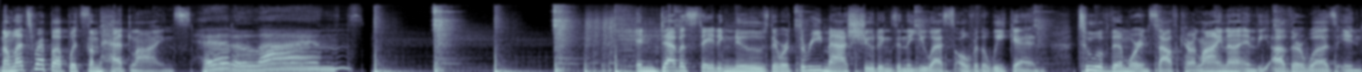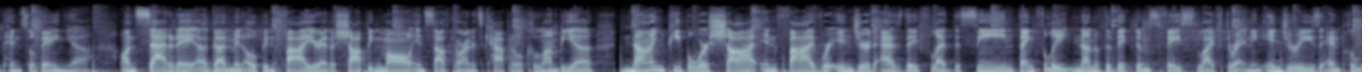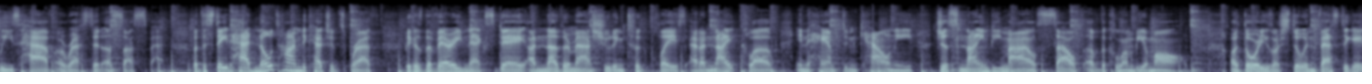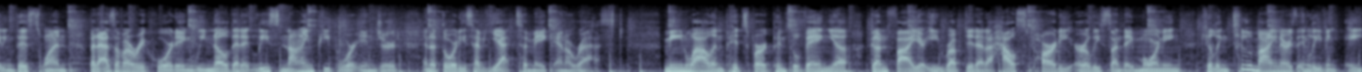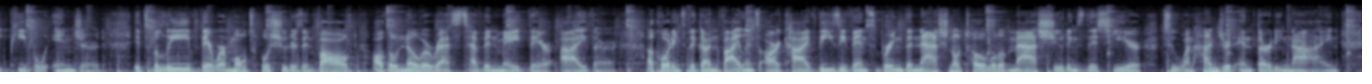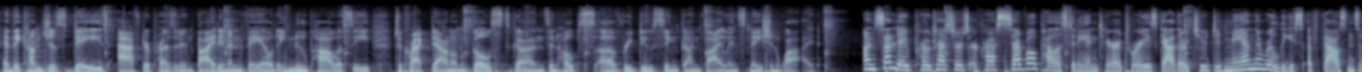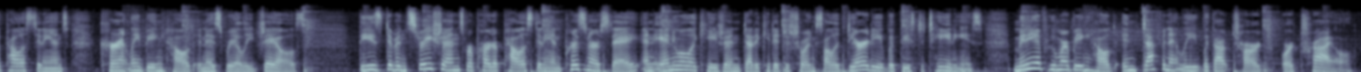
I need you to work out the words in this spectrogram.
now let's wrap up with some headlines. Headlines. In devastating news, there were three mass shootings in the U.S. over the weekend. Two of them were in South Carolina, and the other was in Pennsylvania. On Saturday, a gunman opened fire at a shopping mall in South Carolina's capital, Columbia. Nine people were shot, and five were injured as they fled the scene. Thankfully, none of the victims faced life threatening injuries, and police have arrested a suspect. But the state had no time to catch its breath because the very next day, another mass shooting took place at a nightclub in Hampton County, just 90 miles south of the Columbia Mall. Authorities are still investigating this one, but as of our recording, we know that at least nine people were injured, and authorities have yet to make an arrest. Meanwhile, in Pittsburgh, Pennsylvania, gunfire erupted at a house party early Sunday morning, killing two minors and leaving eight people injured. It's believed there were multiple shooters involved, although no arrests have been made there either. According to the Gun Violence Archive, these events bring the national total of mass shootings this year to 139, and they come just days after President Biden unveiled a new policy to crack down on ghost guns in hopes of reducing gun violence nationwide. On Sunday, protesters across several Palestinian territories gathered to demand the release of thousands of Palestinians currently being held in Israeli jails. These demonstrations were part of Palestinian Prisoners' Day, an annual occasion dedicated to showing solidarity with these detainees, many of whom are being held indefinitely without charge or trial.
